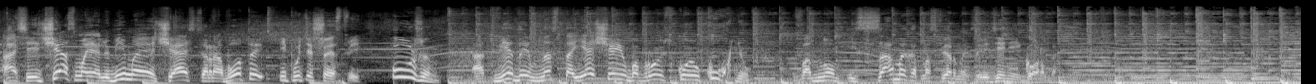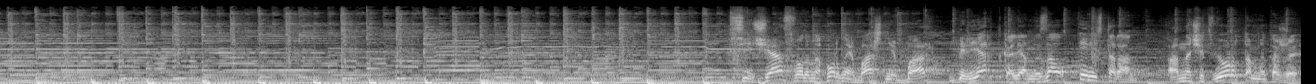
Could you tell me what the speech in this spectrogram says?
А сейчас моя любимая часть работы и путешествий – ужин. Отведаем настоящую бобруйскую кухню в одном из самых атмосферных заведений города. Сейчас в водонапорной башне бар, бильярд, кальянный зал и ресторан. А на четвертом этаже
